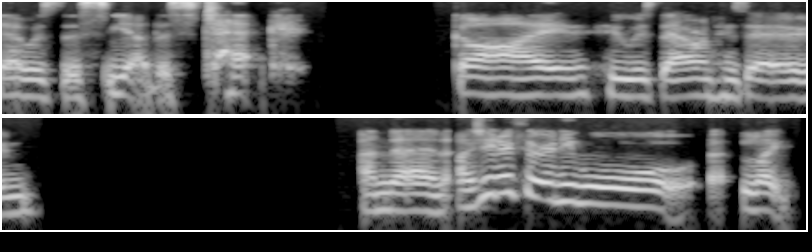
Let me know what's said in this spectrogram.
There was this, yeah, this tech guy who was there on his own. And then I don't know if there are any more like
